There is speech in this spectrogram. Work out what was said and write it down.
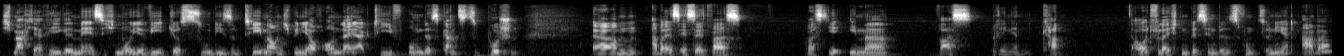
Ich mache ja regelmäßig neue Videos zu diesem Thema und ich bin ja auch online aktiv, um das Ganze zu pushen. Ähm, aber es ist etwas, was dir immer was bringen kann. Dauert vielleicht ein bisschen, bis es funktioniert, aber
